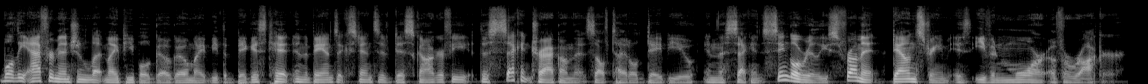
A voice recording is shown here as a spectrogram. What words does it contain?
While the aforementioned Let My People Go Go might be the biggest hit in the band's extensive discography, the second track on that self titled debut and the second single release from it, Downstream, is even more of a rocker.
